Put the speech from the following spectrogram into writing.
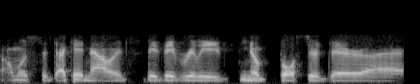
almost a decade now. It's, they, they've really, you know, bolstered their, uh,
